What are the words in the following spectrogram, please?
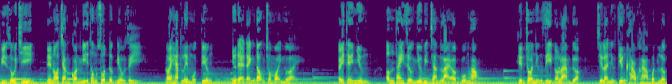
vì dối trí Nên nó chẳng còn nghĩ thông suốt được điều gì. Nói hét lên một tiếng Như để đánh động cho mọi người. Ấy thế nhưng, âm thanh dường như bị chặn lại ở cuống họng, Khiến cho những gì nó làm được chỉ là những tiếng khảo khảo bất lực.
